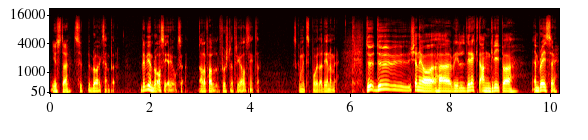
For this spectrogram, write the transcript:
Just det. superbra exempel. Det blev ju en bra serie också, i alla fall första tre avsnitten. Ska vi inte spoila det något mer. Du, du känner jag här vill direkt angripa Embracer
